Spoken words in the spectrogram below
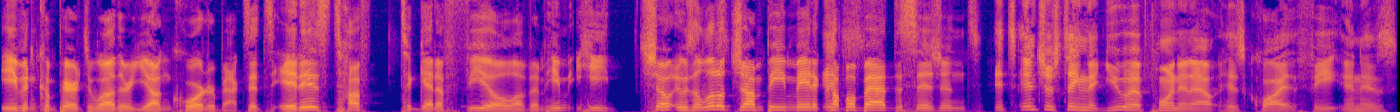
even compared to other young quarterbacks. It's it is tough to get a feel of him. He he show it was a little jumpy, made a couple It's- bad decisions. it's interesting that you have pointed out his quiet feet and his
